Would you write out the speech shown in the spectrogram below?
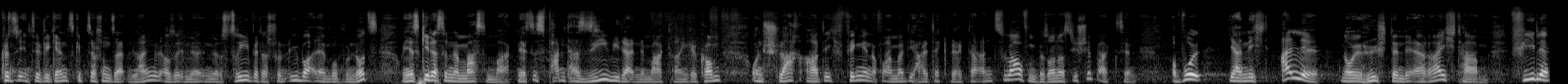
künstliche Intelligenz gibt es ja schon seit langem, also in der Industrie wird das schon überall irgendwo benutzt. Und jetzt geht das in den Massenmarkt. Jetzt ist Fantasie wieder in den Markt reingekommen und schlagartig fingen auf einmal die Hightech-Werte an zu laufen, besonders die Chip-Aktien. Obwohl ja nicht alle neue Höchststände erreicht haben. Viele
